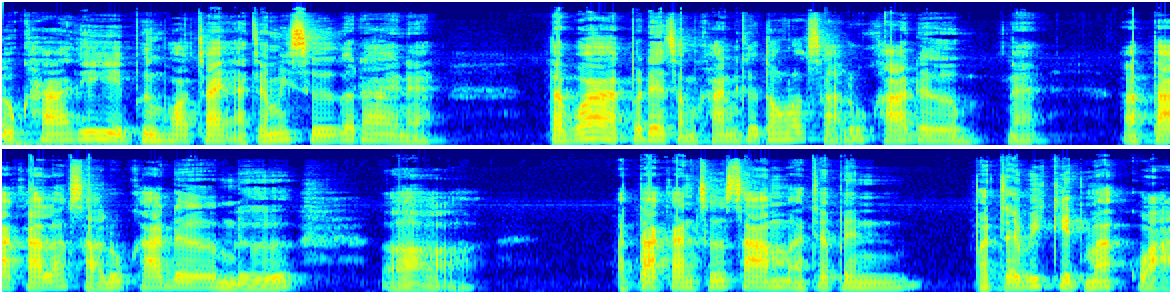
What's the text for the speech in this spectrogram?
ลูกค้าที่พึงพอใจอาจจะไม่ซื้อก็ได้นะ แต่ว่าประเด็นสำคัญคือต้องรักษาลูกค้าเดิมนะอัตราการรักษาลูกค้าเดิม หรืออัตราการซื้อซ้ำอาจจะเป็นปัจจัยวิกฤตมากกว่า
